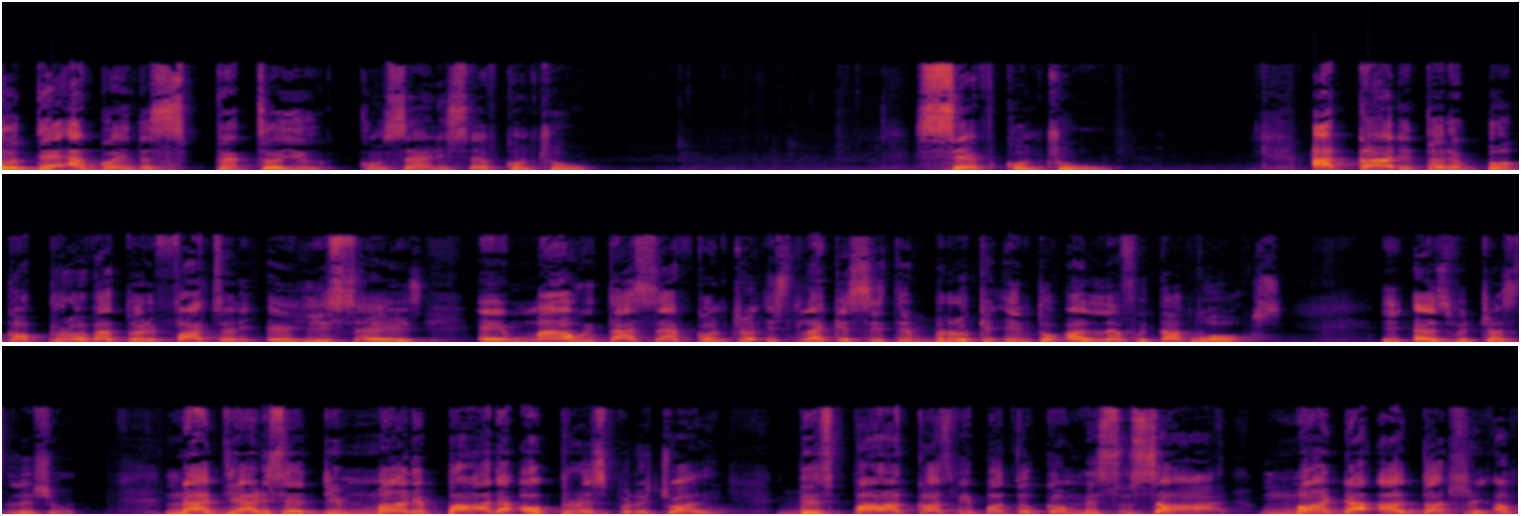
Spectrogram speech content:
Today I'm going to speak to you concerning self control. Self control. According to the book of Proverbs 25 28, he says, A man without self control is like a city broken into and left without walls. ESV translation. Now there is a demonic power that operates spiritually. This power causes people to commit suicide, murder, adultery, and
